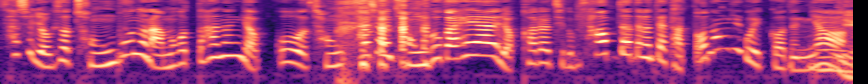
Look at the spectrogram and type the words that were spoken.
사실 여기서 정부는 아무것도 하는 게 없고 정, 사실은 정부가 해야 할 역할을 지금 사업자들한테 다 떠넘기고 있거든요. 음, 예.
